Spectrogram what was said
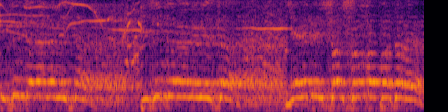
Bizim dönemimizde, bizim dönemimizde yeni bir çarşamba pazarı,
